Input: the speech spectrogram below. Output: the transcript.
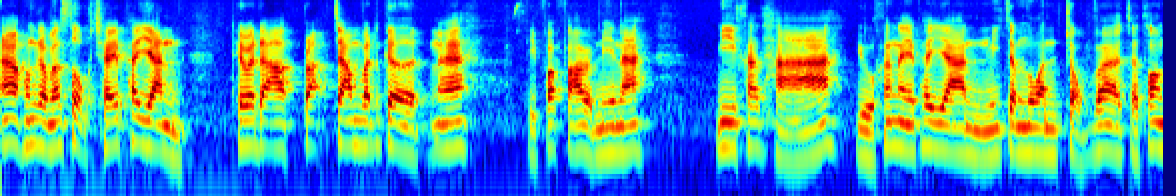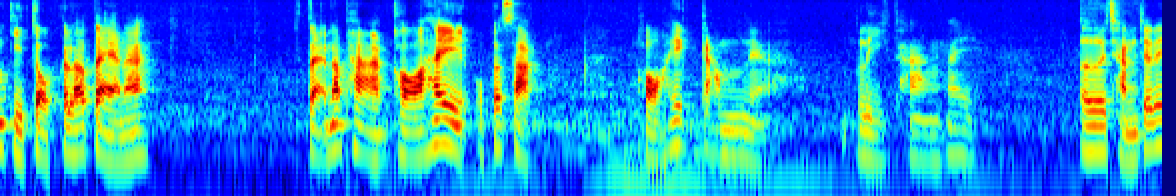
อ่าคนเกิดวันศุกร์ใช้พยันเทวดาประจำวันเกิดนะ สีฟ้าๆแบบนี้นะมีคาถาอยู่ข้างในพยันมีจำนวนจบว่าจะท่องกี่จบก็แล้วแต่นะ แต่หน้าผากขอให้อุปสรรค ขอให้กรรมเนี่ยหลีกทางให้ เออ ฉันจะได้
